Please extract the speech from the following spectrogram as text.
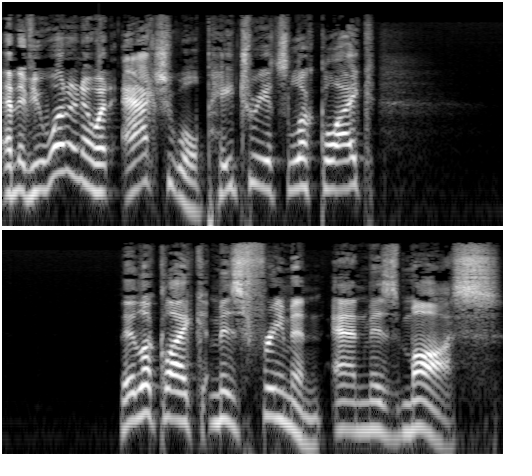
and if you want to know what actual patriots look like, they look like Ms. Freeman and Ms. Moss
